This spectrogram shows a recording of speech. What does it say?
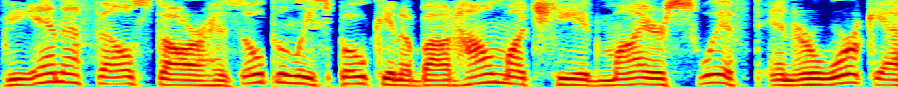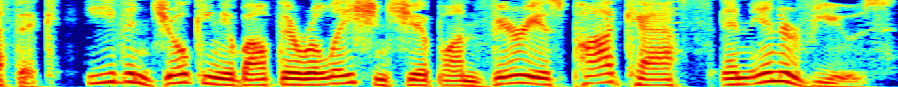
The NFL star has openly spoken about how much he admires Swift and her work ethic, even joking about their relationship on various podcasts and interviews.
